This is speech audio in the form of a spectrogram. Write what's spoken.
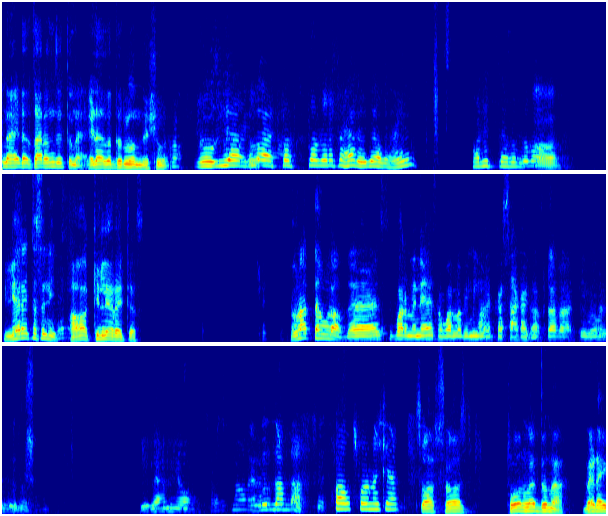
না এটা সারান যেত না এটা আবার ধরলাম যে সময় ক্লিয়ার আইতাছে নি? হ্যাঁ ক্লিয়ার আইতাছে দৌড়াতে উড়াও সুপারম্যানে সবার লগে মিলে একটা শাখা সর সর ফোন লাগতো না বেড়াই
